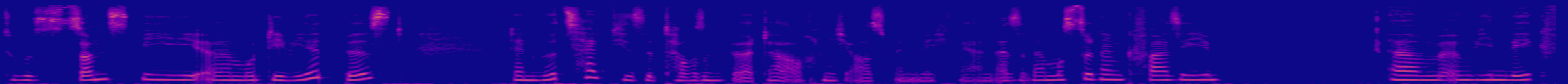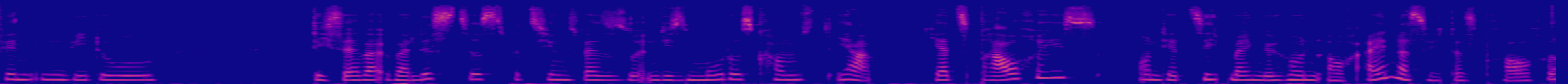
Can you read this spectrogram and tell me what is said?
du sonst wie äh, motiviert bist, dann wird es halt diese tausend Wörter auch nicht auswendig lernen. Also da musst du dann quasi ähm, irgendwie einen Weg finden, wie du dich selber überlistest, beziehungsweise so in diesen Modus kommst, ja, jetzt brauche ich es und jetzt sieht mein Gehirn auch ein, dass ich das brauche.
